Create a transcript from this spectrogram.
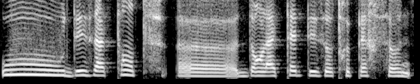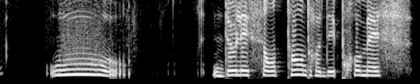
ou des attentes euh, dans la tête des autres personnes, ou de laisser entendre des promesses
